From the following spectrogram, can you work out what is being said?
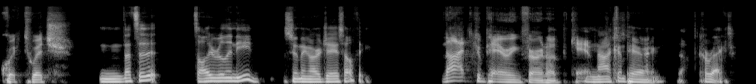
Quick twitch. And that's it. That's all you really need, assuming RJ is healthy. Not comparing Feron Hunt to Cam. Not comparing. No. Correct.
